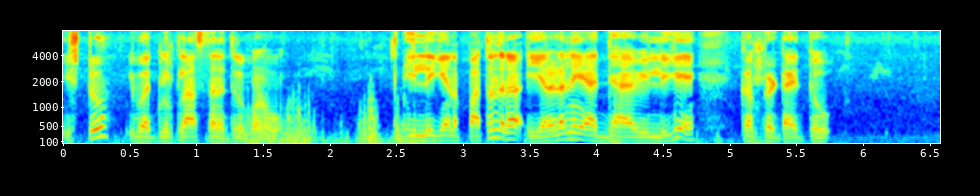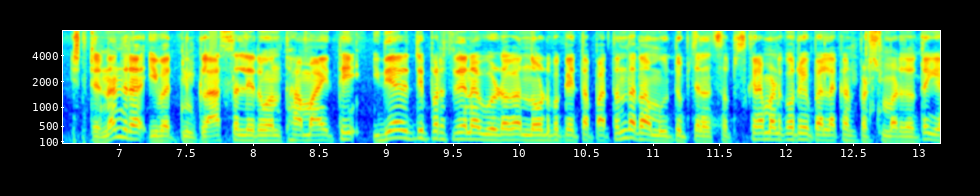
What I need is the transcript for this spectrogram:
ಇಷ್ಟು ಇವತ್ತಿನ ತಿಳ್ಕೊಂಡು ಇಲ್ಲಿಗೆ ಏನಪ್ಪ ಅಂತಂದ್ರೆ ಎರಡನೇ ಅಧ್ಯಾಯ ಇಲ್ಲಿಗೆ ಕಂಪ್ಲೀಟ್ ಆಯಿತು. ಇಷ್ಟೇನಂದ್ರೆ ಇವತ್ತಿನ ಕ್ಲಾಸಲ್ಲಿರುವಂಥ ಮಾಹಿತಿ, ಇದೇ ರೀತಿ ಪ್ರತಿದಿನ ವೀಡಿಯೋಗ ನೋಡಬೇಕಾಯ್ತಪ್ಪ ಅಂತಂದ್ರೆ ನಮ್ಮ ಯೂಟ್ಯೂಬ್ ಚಾನಲ್ ಸಬ್ಸ್ಕ್ರೈಬ್ ಮಾಡ್ಕೊರಿ ಬೆಲ್ಲ ಪ್ರೆಸ್ ಮಾಡೋ ಜೊತೆಗೆ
